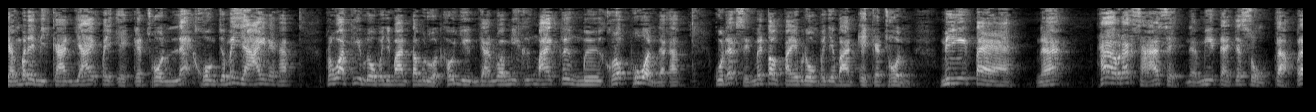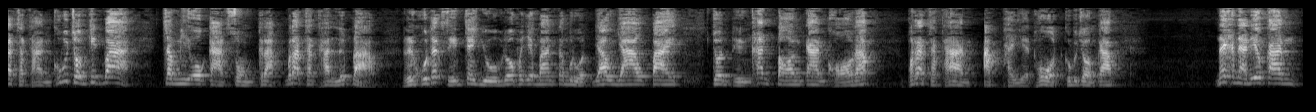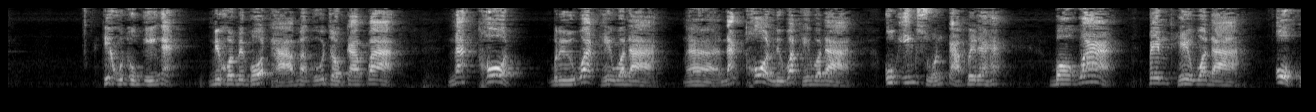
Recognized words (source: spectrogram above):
ยังไม่ได้มีการย้ายไปเอกชน และคงจะไม่ย้ายนะครับ เพราะว่าที่โรงพยาบาลตำรวจเขายืนยันว่ามีเครื่องไม้เครื่องมือครบถ้วนนะครับคุณทักษิณไม่ต้องไปโรงพยาบาลเอกชน มีแต่นะถ้ารักษาเสร็จเนี่ยมีแต่จะส่งกลับราชทันคุณผู้ชมคิดว่าจะมีโอกาสส่งกลับราชทันหรือเปล่า หรือคุณทักษิณจะอยู่โรงพยาบาลตำรวจยาวๆไป จนถึงขั้นตอนการขอรับพระราชทานอภัยโทษคุณผู้ชมครับ ในขณะเดียวกันที่คุณอุกอิงอะมีคนไปโพสต์ถามอะคุณผู้ชมครับว่า นักโทษหรือว่าเทวดา นักโทษหรือว่าเทวดา อุกอิงสวนกลับเลยนะฮะ บอกว่าเป็นเทวดา โอ้โห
